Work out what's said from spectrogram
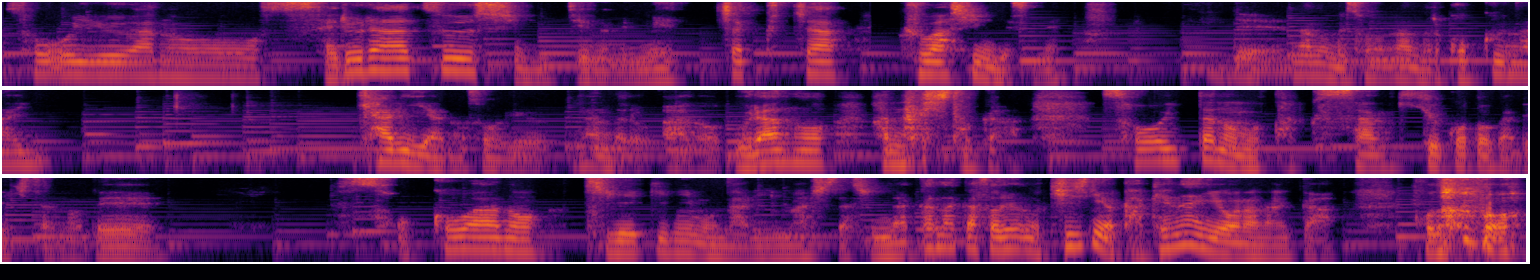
そういうあのセルラー通信っていうのにめちゃくちゃ詳しいんですね。で、なので、そのなんだろう、国内キャリアのそういう、なんだろう、あの裏の話とか、そういったのもたくさん聞くことができたので、そこはあの刺激にもなりましたし、なかなかそれを記事には書けないようななんか子供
